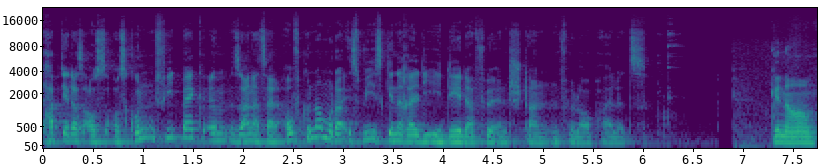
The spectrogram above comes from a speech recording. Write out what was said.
habt ihr das aus, aus Kundenfeedback ähm, seinerzeit aufgenommen oder ist, wie ist generell die Idee dafür entstanden für Law Pilots? Genau,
